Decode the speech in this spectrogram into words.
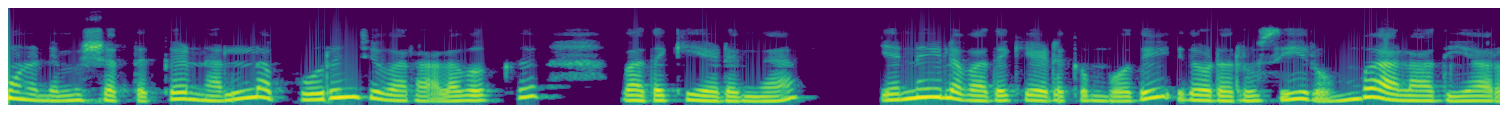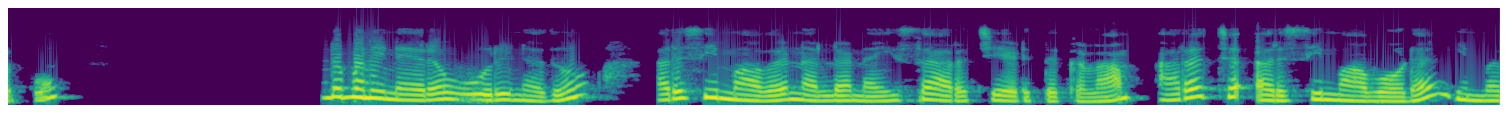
3 நிமிஷத்துக்கு நல்லா பொறிஞ்சு வர அளவுக்கு வதக்கி எடுங்க. எண்ணெயில் வதக்கி எடுக்கும்போது இதோட ருசி ரொம்ப அலாதியாக இருக்கும். ரெண்டு மணி நேரம் ஊறினதும் அரிசி மாவை நல்லா நைஸாக அரைச்சி எடுத்துக்கலாம். அரைச்ச அரிசி மாவோட நம்ம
